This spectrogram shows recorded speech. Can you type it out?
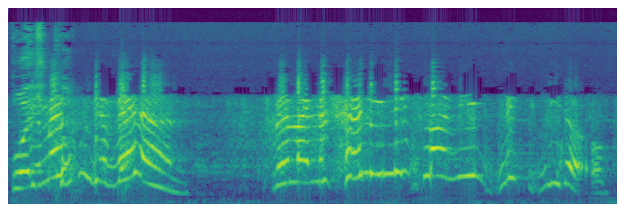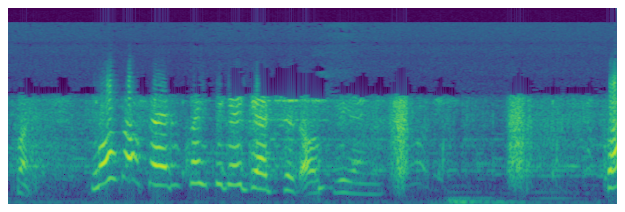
Boah, Wir müssen gewinnen. Will meine Shelly nicht mal wie, nicht wieder opfern. Muss noch schnell das richtige Gadget auswählen. Komm.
